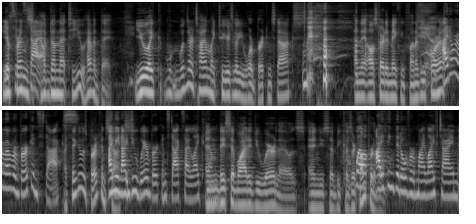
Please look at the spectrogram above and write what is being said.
Your it's in friends have done that to you, haven't they? You like, wasn't there a time like two years ago you wore Birkenstocks, and they all started making fun of you for it? i don't remember birkenstocks I think it was Birkenstocks. i mean i do wear birkenstocks i like them And they said, "Why did you wear those?" And you said, "Because they're well, comfortable." I think that over my lifetime,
